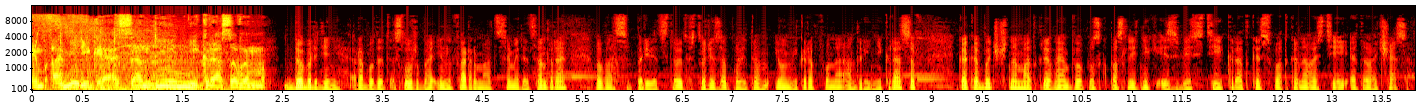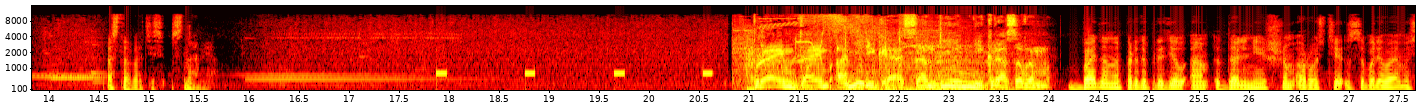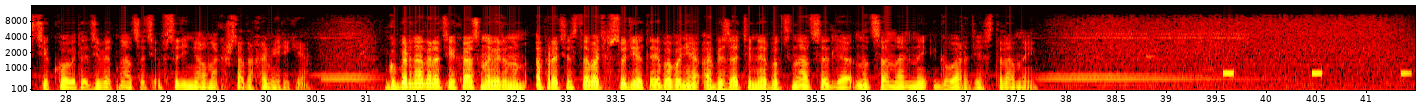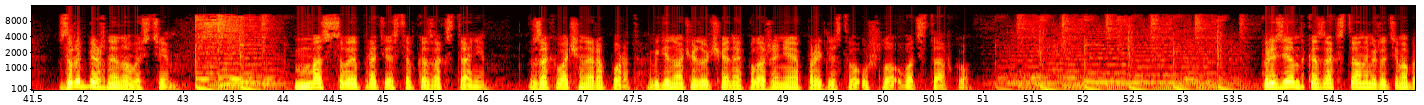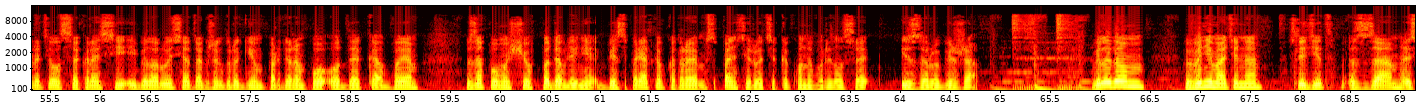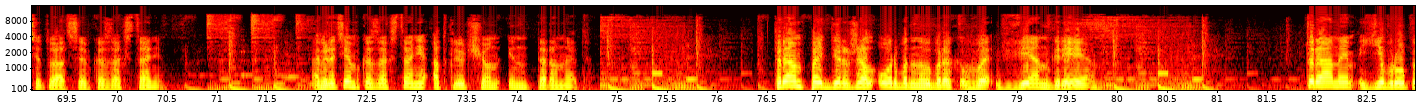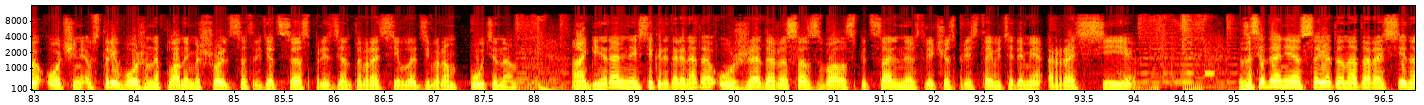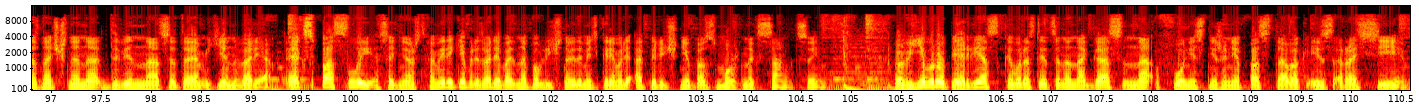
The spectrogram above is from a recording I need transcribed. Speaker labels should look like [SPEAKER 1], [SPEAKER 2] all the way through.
[SPEAKER 1] Прайм-тайм Америка с Андреем Некрасовым.
[SPEAKER 2] Добрый день. Работает служба информации медицентра. Вас приветствует в студии за пультом и у микрофона Андрей Некрасов. Как обычно, мы открываем выпуск последних известий, краткая сводка новостей этого часа. Оставайтесь с нами.
[SPEAKER 1] Прайм-тайм Америка с Андреем Некрасовым.
[SPEAKER 2] Байден предупредил о дальнейшем росте заболеваемости COVID-19 в Соединенных Штатах Америки. Губернатор Техаса намерен опротестовать в суде требования обязательной вакцинации для Национальной гвардии страны. Зарубежные новости. Массовые протесты в Казахстане. Захвачен аэропорт. Введено чрезвычайное положение, правительство ушло в отставку. Президент Казахстана, между тем, обратился к России и Беларуси, а также к другим партнерам по ОДКБ за помощью в подавлении беспорядков, которые спонсируются, как он выразился, из-за рубежа. Белый дом внимательно следит за ситуацией в Казахстане. А между тем в Казахстане отключен интернет. Трамп поддержал Орбана на выборах в Венгрии. Страны Европы очень встревожены планами Шольца встретиться с президентом России Владимиром Путиным. А генеральный секретарь НАТО уже даже созвал специальную встречу с представителями России. Заседание Совета НАТО России назначено на 12 января. Экс-послы Соединенных Штатов Америки призвали Байдена публично уведомить Кремль о перечне возможных санкций. В Европе резко выросли цены на газ на фоне снижения поставок из России.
